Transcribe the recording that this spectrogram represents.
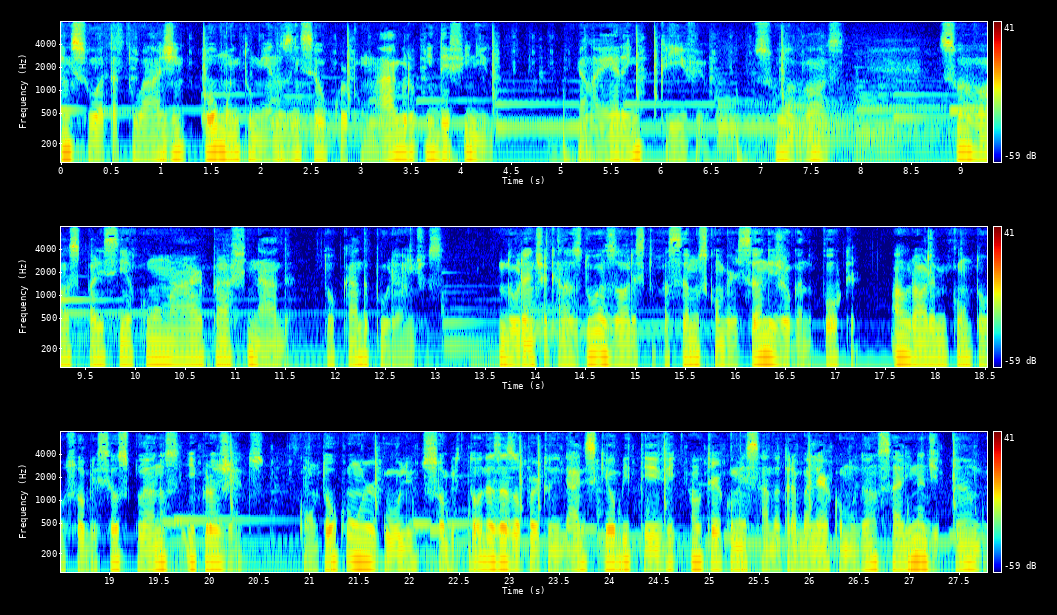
em sua tatuagem ou muito menos em seu corpo magro e definido. Ela era incrível. Sua voz, sua voz parecia como uma harpa afinada, tocada por anjos. Durante aquelas duas horas que passamos conversando e jogando pôquer, Aurora me contou sobre seus planos e projetos. Contou com orgulho sobre todas as oportunidades que obteve ao ter começado a trabalhar como dançarina de tango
